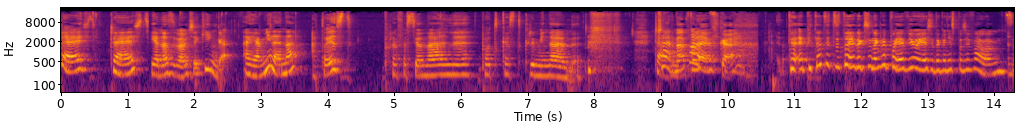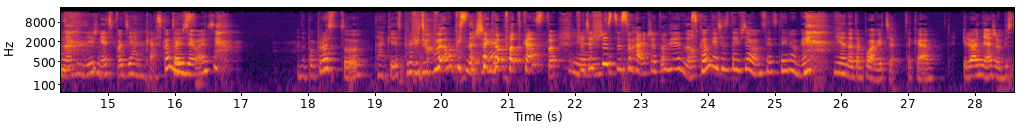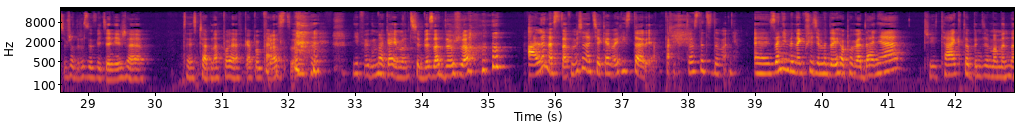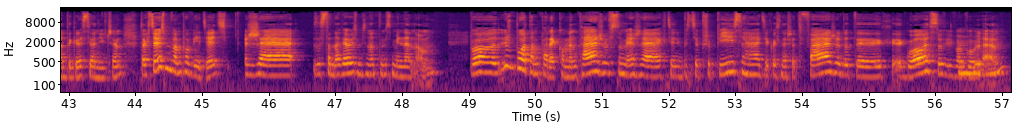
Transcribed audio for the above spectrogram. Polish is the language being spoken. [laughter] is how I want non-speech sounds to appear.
Cześć! Cześć, Ja nazywam się Kinga, a ja Milena. a to jest profesjonalny podcast kryminalny. [laughs] Czarna polewka. Te epitety tutaj tak się nagle pojawiły, ja się tego nie spodziewałam. No widzisz, niespodzianka. Skąd to je jest, wzięłaś? No po prostu taki jest prawidłowy [laughs] opis naszego podcastu. Przecież wszyscy słuchacze to wiedzą. Skąd ja się tutaj wzięłam? Co ja tutaj robię? Nie no, to była, wiecie, taka ironia, żebyście już od razu wiedzieli, że to jest czarna polewka po Tak. prostu. [laughs] Nie wymagajmy od siebie za dużo. [laughs] Ale nastawmy się na ciekawe historie. Tak, to zdecydowanie. E, Zanim jednak przejdziemy do ich opowiadania, czyli tak, to będzie moment na dygresję o niczym, to chciałyśmy Wam powiedzieć, że zastanawiałyśmy się nad tym z Mileną, bo już było tam parę komentarzy w sumie, że chcielibyście przypisać jakoś nasze twarze do tych głosów i w ogóle. Mhm.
